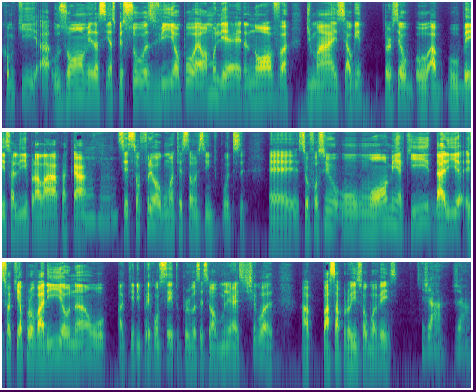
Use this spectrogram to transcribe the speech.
como que ah, os homens, assim, as pessoas viam, pô, é uma mulher, é nova demais. Alguém torceu o, a- o beiço ali pra lá, pra cá. Uhum. Você sofreu alguma questão assim, tipo, putz, é, se eu fosse um, um homem aqui, daria. Isso aqui aprovaria ou não? Ou aquele preconceito por você ser uma mulher? Você chegou a, a passar por isso alguma vez? Já, já.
